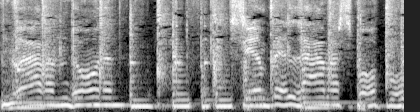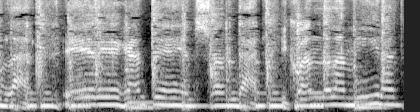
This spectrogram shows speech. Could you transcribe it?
No abandonan. Siempre la más popular, elegante en su andar. Y cuando la miran,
